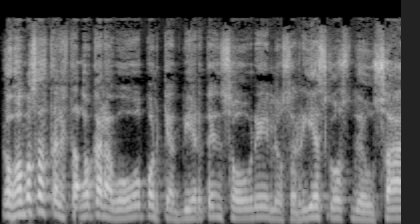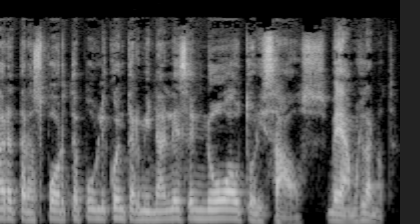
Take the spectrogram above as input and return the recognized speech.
Nos vamos hasta el estado Carabobo porque advierten sobre los riesgos de usar transporte público en terminales no autorizados. Veamos la nota.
